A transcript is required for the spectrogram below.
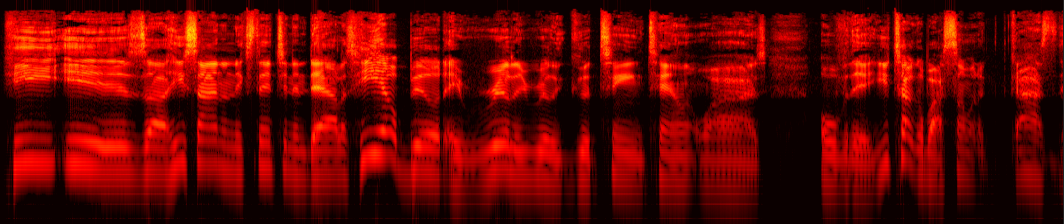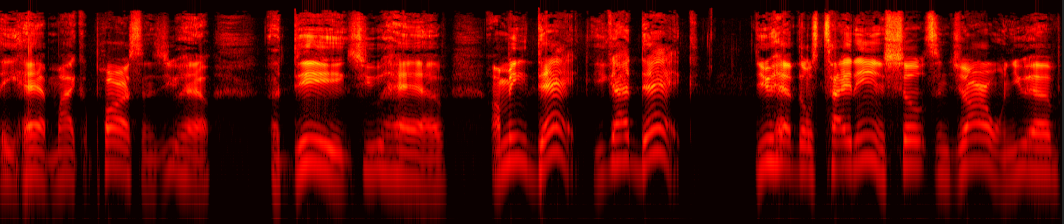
He is uh, he signed an extension in Dallas. He helped build a really really good team talent wise over there. You talk about some of the guys they have, Micah Parsons. You have a Diggs. You have I mean Dak. You got Dak. You have those tight ends, Schultz and Jarwin. You have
